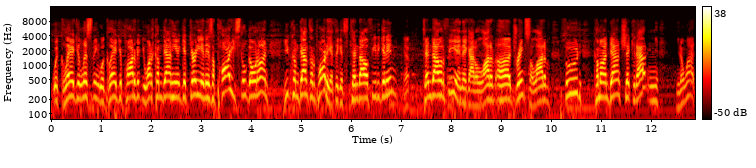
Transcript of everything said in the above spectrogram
We're glad you're listening. We're glad you're part of it. You want to come down here and get dirty, and there's a party still going on. You can come down to the party. I think it's $10 fee to get in. Yep. $10 fee, and they got a lot of uh, drinks, a lot of food. Come on down, check it out, and you know what?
